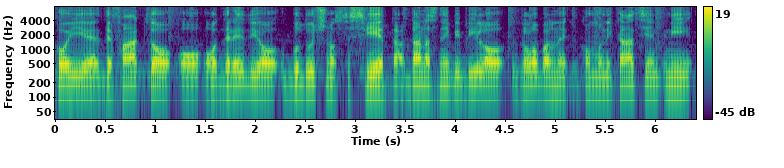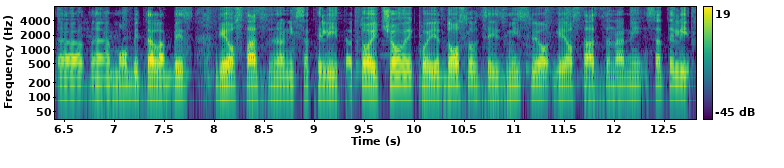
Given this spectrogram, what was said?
koji je de facto odredio budućnost svijeta. Danas ne bi bilo globalne komunikacije ni e, e, mobitela bez geostacionarnih satelita. To je čovjek koji je doslovce izmislio geostacionarni satelit.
